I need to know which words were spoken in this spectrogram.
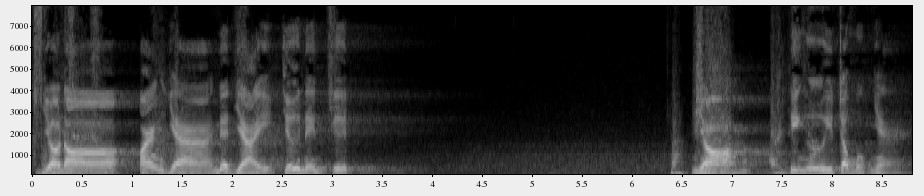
Do đó, oan gia nên dạy chứ nên kết Nhỏ thì người trong một nhà.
